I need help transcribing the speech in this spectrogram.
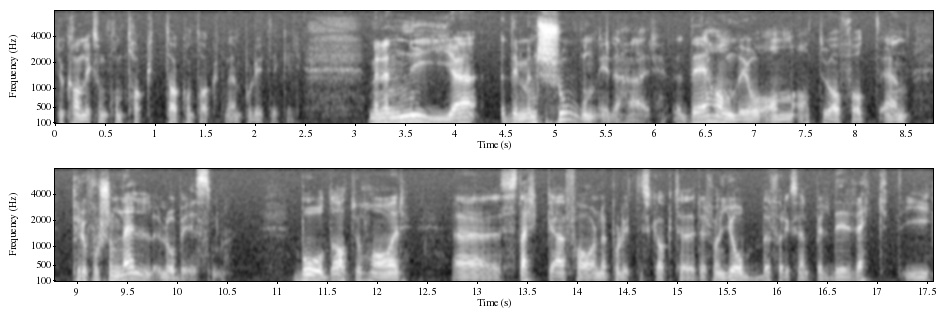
Du kan liksom kontakt, ta kontakt med en politiker. Men den nya dimension i det här, det handlar ju om att du har fått en professionell lobbyism både att du har eh, starka, erfarna politiska aktörer som för exempel direkt i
